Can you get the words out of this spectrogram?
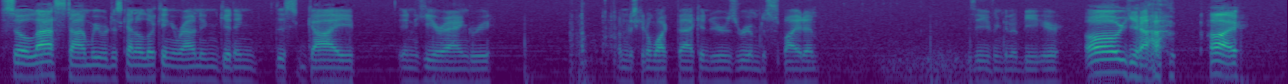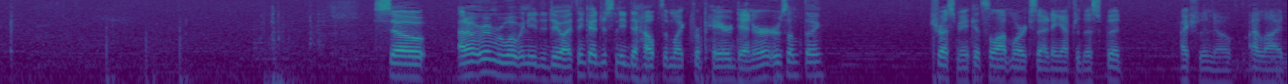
So last time we were just kind of looking around and getting this guy in here angry. I'm just gonna walk back into his room to spite him. Is he even gonna be here? Oh yeah. Hi. So I don't remember what we need to do. I think I just need to help them like prepare dinner or something. Trust me, it gets a lot more exciting after this, but actually no, I lied.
